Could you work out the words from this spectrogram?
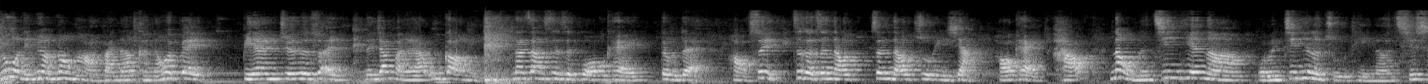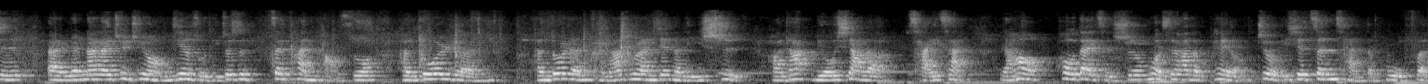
如果你没有弄好，反而可能会被。别人觉得说，哎、人家反而来诬告你，那这样是不是不 OK，对不对？好，所以这个真的要真的要注意一下。好，OK，好，那我们今天呢，我们今天的主题呢，其实，呃，人来来去去哦，我们今天的主题就是在探讨说，很多人，很多人可能他突然间的离世，好，他留下了财产，然后后代子孙或者是他的配偶就有一些争产的部分。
